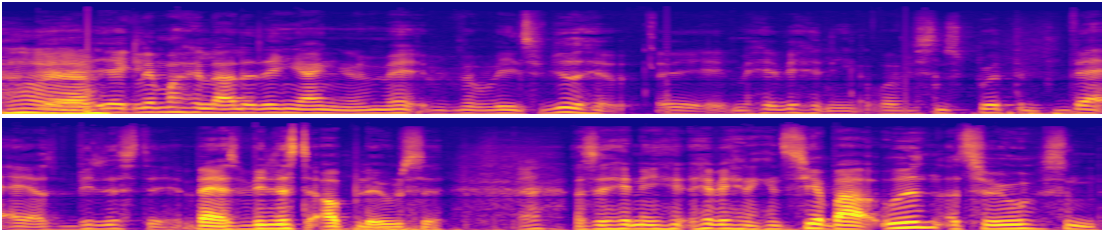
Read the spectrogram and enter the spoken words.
Oh, Ja. ja. Jeg glemmer heller aldrig dengang, med, hvor vi interviewede øh, med Heavy Henning, hvor vi sådan spurgte dem, hvad er jeres vildeste, hvad er jeres vildeste oplevelse? Ja. Og så Henning, Heavy Henning, han siger bare uden at tøve sådan,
